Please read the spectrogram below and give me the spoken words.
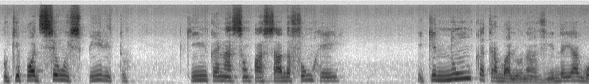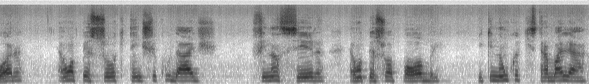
porque pode ser um espírito que em encarnação passada foi um rei e que nunca trabalhou na vida e agora é uma pessoa que tem dificuldade financeira, é uma pessoa pobre e que nunca quis trabalhar.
